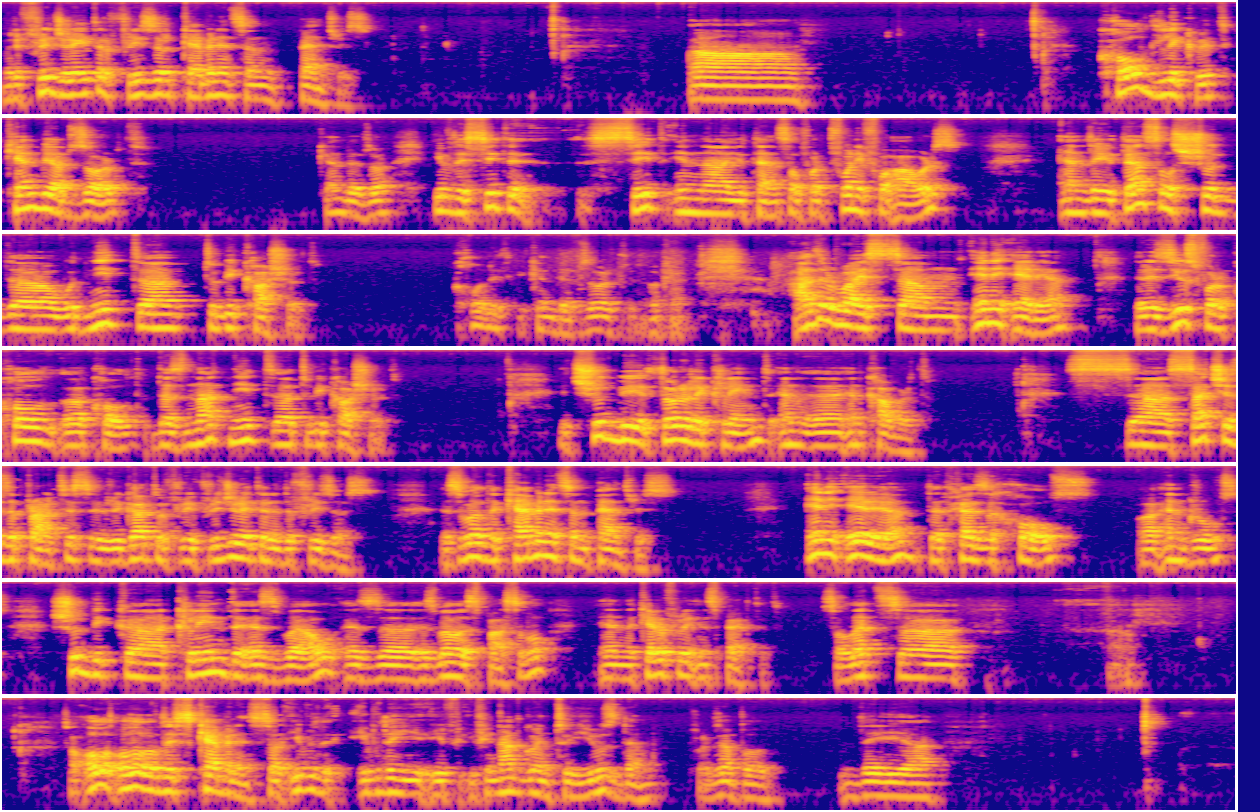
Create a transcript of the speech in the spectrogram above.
Refrigerator, freezer, cabinets, and pantries. Uh, cold liquid can be absorbed can be absorbed if they sit sit in a utensil for 24 hours and the utensil should uh, would need uh, to be koshered. Cold liquid can be absorbed okay. Otherwise um, any area that is used for cold uh, cold does not need uh, to be koshered it should be thoroughly cleaned and, uh, and covered uh, such is the practice in regard to refrigerator and the freezers, as well as the cabinets and pantries. Any area that has holes uh, and grooves should be cleaned as well as as well as possible and carefully inspected. So let's. Uh, uh, so all, all of these cabinets. So if if the if if you're not going to use them, for example, they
